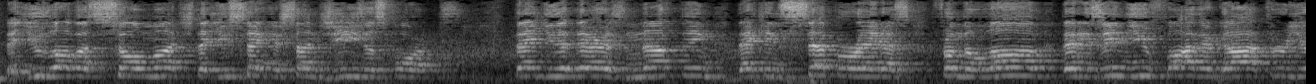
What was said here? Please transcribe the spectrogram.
that you love us so much that you sent your son Jesus for us. Thank you that there is nothing that can separate us from the love that is in you, Father God, through your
